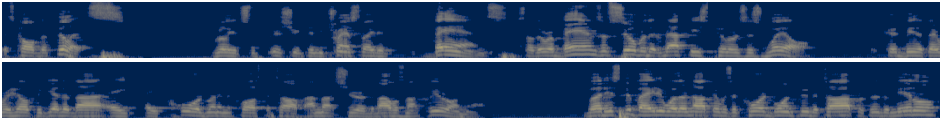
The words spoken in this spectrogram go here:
It's called the fillets. Really, it's, it can be translated bands. So there were bands of silver that wrapped these pillars as well. It could be that they were held together by a, a cord running across the top. I'm not sure. The Bible's not clear on that. But it's debated whether or not there was a cord going through the top or through the middle,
